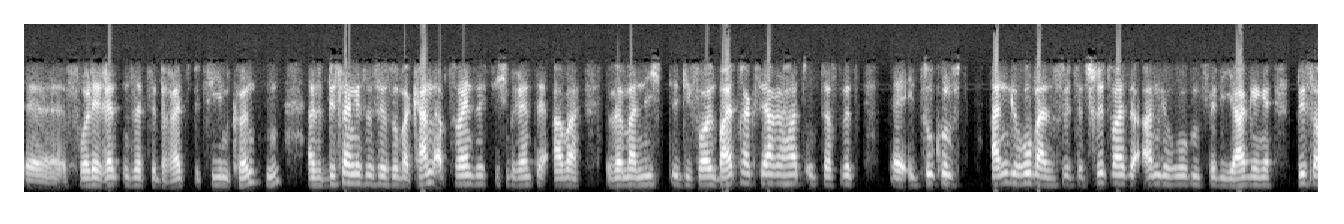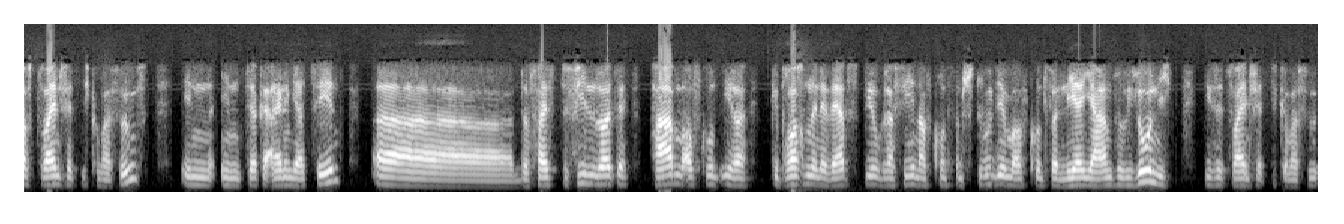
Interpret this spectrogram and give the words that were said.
äh, volle Rentensätze bereits beziehen könnten. Also bislang ist es ja so, man kann ab 62 in Rente, aber wenn man nicht die vollen Beitragsjahre hat und das wird äh, in Zukunft angehoben, also es wird jetzt schrittweise angehoben für die Jahrgänge bis auf 42,5 in, in circa einem Jahrzehnt. Äh, das heißt, viele Leute haben aufgrund ihrer gebrochenen Erwerbsbiografien aufgrund von Studium, aufgrund von Lehrjahren sowieso nicht diese 42,5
